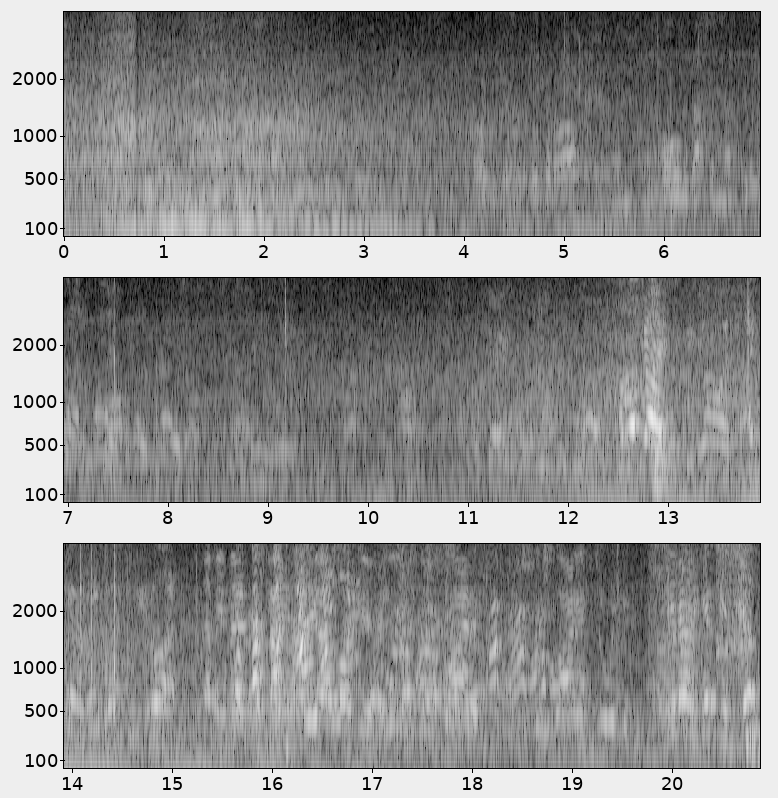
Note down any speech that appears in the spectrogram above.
Hey, And hold it up and that's the Hello, guys. You know what? I can't reach that too short. You're lucky. Just slide it. Just slide it so we can. You know, to get me a step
